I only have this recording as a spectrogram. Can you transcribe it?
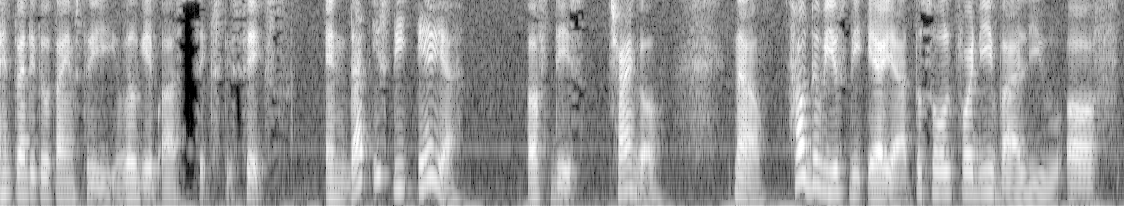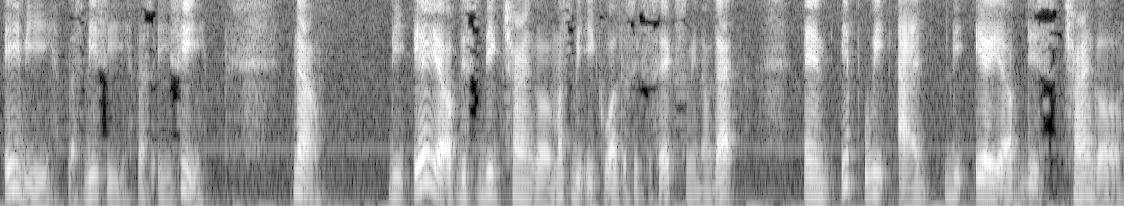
And 22 times 3 will give us 66. And that is the area of this triangle. Now, how do we use the area to solve for the value of AB plus BC plus AC? Now, the area of this big triangle must be equal to 66, we know that. And if we add the area of this triangle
